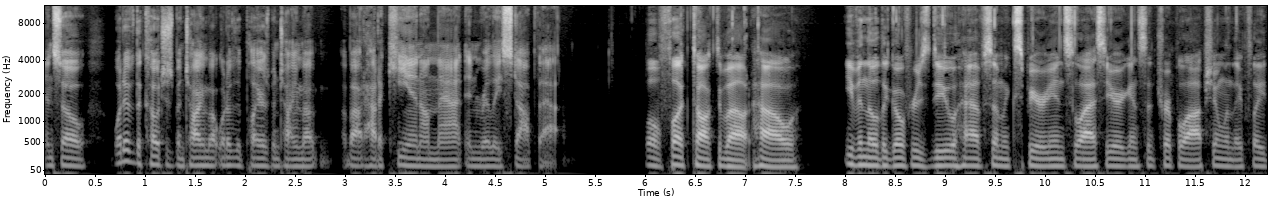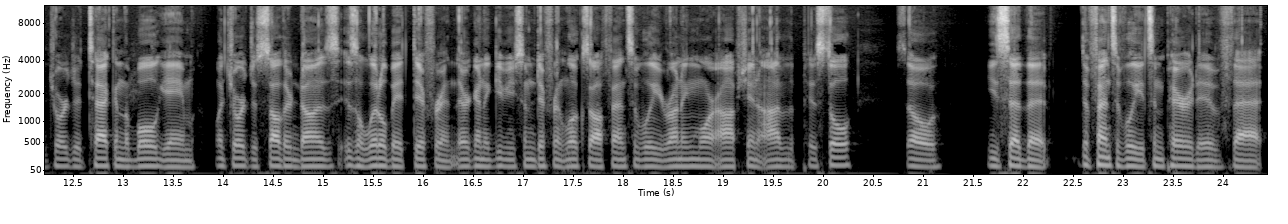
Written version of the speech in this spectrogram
and so, what have the coaches been talking about? What have the players been talking about about how to key in on that and really stop that? Well, Fleck talked about how even though the Gophers do have some experience last year against the triple option when they played Georgia Tech in the bowl game, what Georgia Southern does is a little bit different. They're going to give you some different looks offensively, running more option out of the pistol. So he said that defensively, it's imperative that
